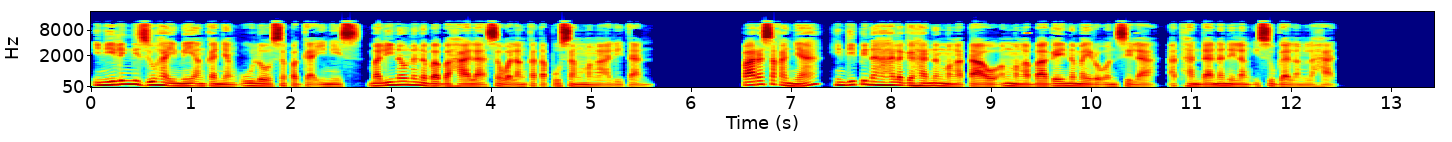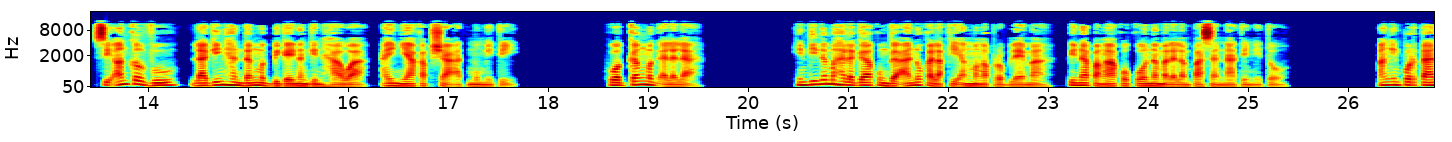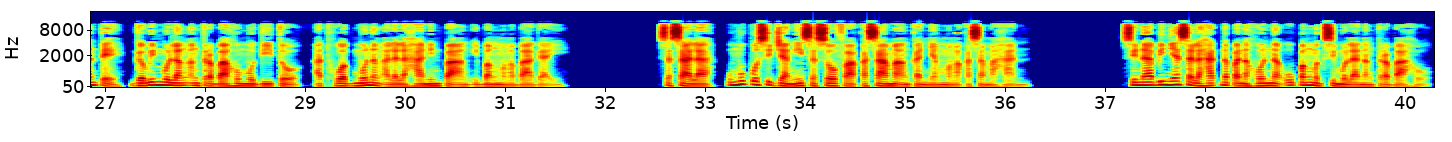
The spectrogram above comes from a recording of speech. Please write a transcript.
Iniling ni Zuhaime ang kanyang ulo sa pagkainis, malinaw na nababahala sa walang katapusang mga alitan. Para sa kanya, hindi pinahahalagahan ng mga tao ang mga bagay na mayroon sila at handa na nilang isugal ang lahat. Si Uncle Vu, laging handang magbigay ng ginhawa, ay niyakap siya at mumiti. Huwag kang mag-alala. Hindi na mahalaga kung gaano kalaki ang mga problema, pinapangako ko na malalampasan natin ito. Ang importante, gawin mo lang ang trabaho mo dito at huwag mo nang alalahanin pa ang ibang mga bagay. Sa sala, umupo si Jiang Yi sa sofa kasama ang kanyang mga kasamahan. Sinabi niya sa lahat na panahon na upang magsimula ng trabaho.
